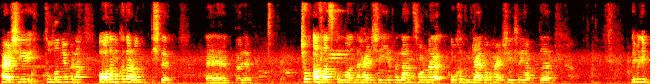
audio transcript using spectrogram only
Her şeyi kullanıyor falan. O adam o kadar onun işte e, böyle çok az az kullandı her şeyi falan. Sonra o kadın geldi o her şeyi şey yaptı. Ne bileyim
